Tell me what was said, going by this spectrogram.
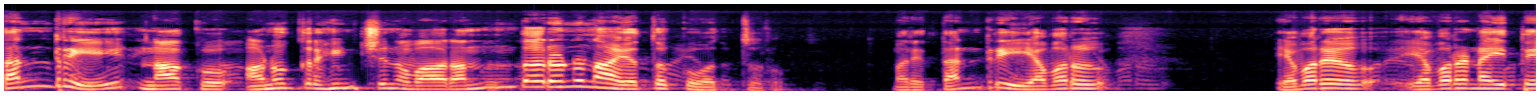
తండ్రి నాకు అనుగ్రహించిన వారందరూ నా యొద్దకు వత్తురు. మరి తండ్రి ఎవరు? ఎవరు ఎవరినైతే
